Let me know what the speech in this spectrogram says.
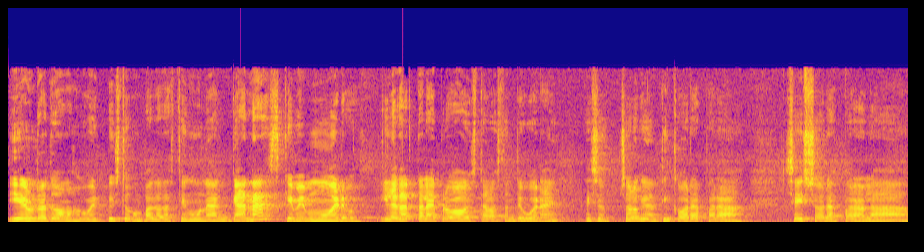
y en un rato vamos a comer pisto con patatas. Tengo unas ganas que me muero. Y la tarta la he probado, está bastante buena, ¿eh? Eso, solo quedan 5 horas para... 6 horas para la,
